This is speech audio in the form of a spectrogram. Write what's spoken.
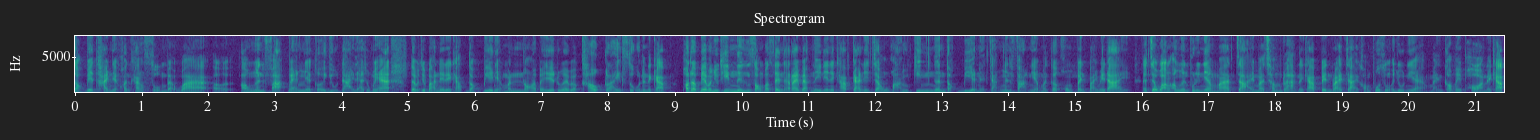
ดอกเบี้ยไทยเนี่ยค่อนข้างสูงแบบว่าเออเอาเงินฝากแบงก์เนี่ยก็อยู่ได้แล้วถูกไหมฮะ แต่ปัจจุบันเนี่ยนะครับ ดอกเบี้ยเนี่ยมันน้อยไปเรื่อยๆแบบเข้าใกล้ศูนย์นะครับพอดอกเบี้ยมันอยู่ที่ 1-2%อะไรแบบนี้เนี่ยนะครับ การที่จะหวังกินเงินดอกเบี้ยเนี่ยจากเงินฝากเนี่ยมันก็คงเป็นไปไม่ได้ และจะหวังเอาเงินพวกนี้เนี่ยมาจ่ายมาชำระนะครับเป็นรายจ่ายของผู้สูงอายุเนี่ยมันก็ไม่พอนะครับ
